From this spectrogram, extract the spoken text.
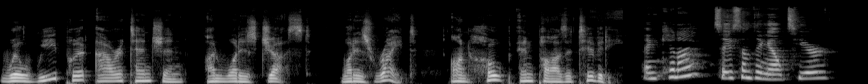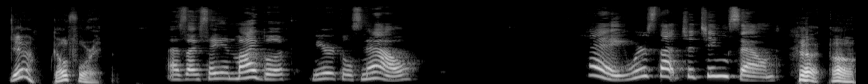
will we put our attention on what is just, what is right, on hope and positivity? And can I say something else here? Yeah, go for it. As I say in my book, Miracles Now, hey, where's that cha-ching sound? oh,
